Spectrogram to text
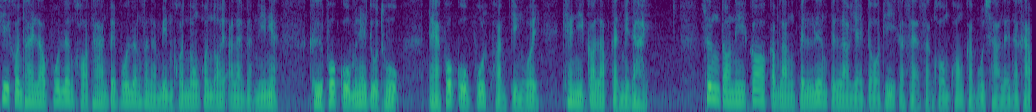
ที่คนไทยเราพูดเรื่องขอทานไปพูดเรื่องสนามบินคนนงคนน้อยอะไรแบบนี้เนี่ย คือพวกกูไม่ได้ดูถูก แต่พวกกูพูดความจริงเว้ยแค่นี้ก็รับกันไม่ได้ ซึ่งตอนนี้ก็กำลังเป็นเรื่องเป็นราวใหญ่โตที่กระแสสังคมของกัมพูชาเลยนะครับ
